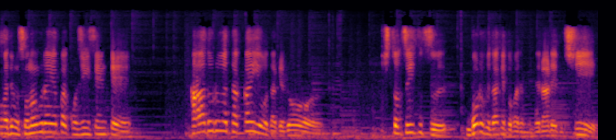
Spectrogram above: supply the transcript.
まあでもそのぐらいやっぱり個人戦って、ハードルが高いようだけど、一つ一つゴルフだけとかでも出られるし、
